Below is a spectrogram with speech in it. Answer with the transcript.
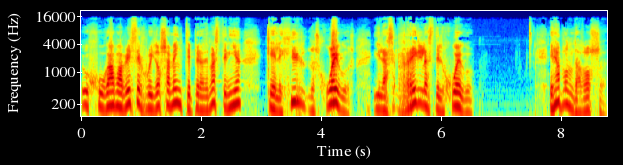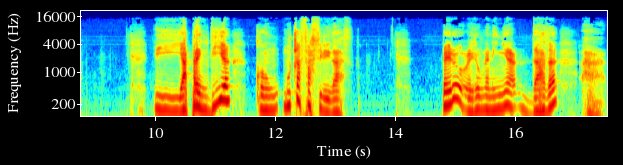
jugaba a veces ruidosamente, pero además tenía que elegir los juegos y las reglas del juego. Era bondadosa y aprendía con mucha facilidad. Pero era una niña dada a,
